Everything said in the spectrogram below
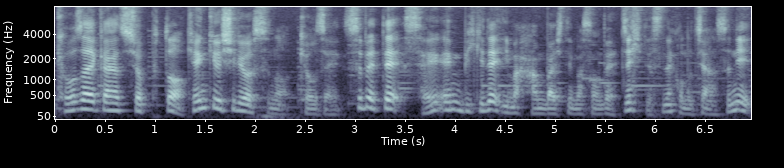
教材開発ショップと研究資料室の教材、すべて1000円引きで今販売していますので、ぜひですね、このチャンスに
